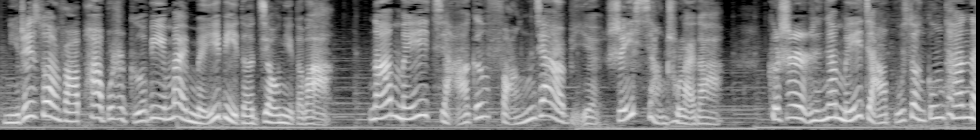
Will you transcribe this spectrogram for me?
你这算法怕不是隔壁卖眉笔的教你的吧？拿美甲跟房价比，谁想出来的？可是人家美甲不算公摊呢。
